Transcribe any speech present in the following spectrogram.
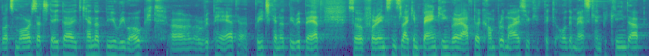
what's more, such data, it cannot be revoked or, or, repaired, a breach cannot be repaired. So for instance, like in banking, where after a compromise, can, the, all the mess can be cleaned up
